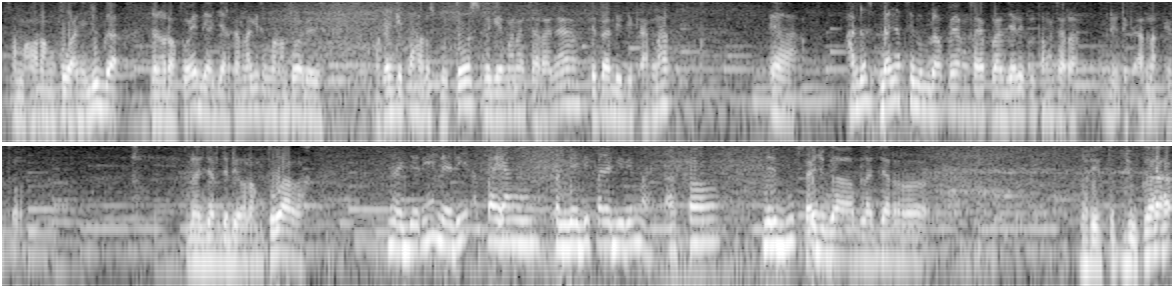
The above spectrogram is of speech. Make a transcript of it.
sama orang tuanya juga. Dan orang tuanya diajarkan lagi sama orang tua dia. Makanya kita harus putus bagaimana caranya kita didik anak. Ya ada banyak sih beberapa yang saya pelajari tentang cara mendidik anak itu. Belajar jadi orang tua lah. Belajarnya dari apa yang terjadi pada diri Mas? Atau dari buku? saya juga belajar dari YouTube juga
